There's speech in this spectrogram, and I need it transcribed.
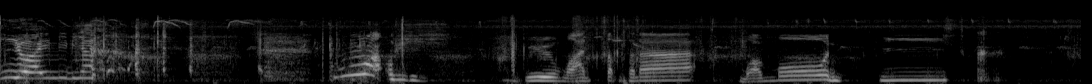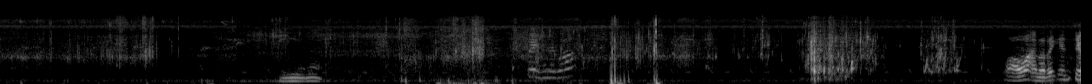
Iya ini dia. Wah, wih. Wih, mantap sana. Babon. Wih. Ini nah. Awak narik itu.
